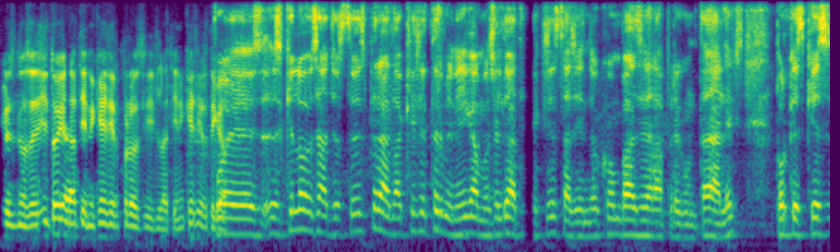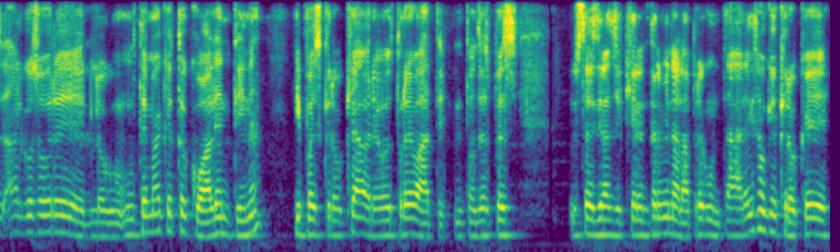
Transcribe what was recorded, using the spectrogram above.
Pues no sé si todavía la tiene que decir, pero si la tiene que decir, diga. Pues es que lo, o sea, yo estoy esperando a que se termine, digamos, el debate que se está haciendo con base a la pregunta de Alex, porque es que es algo sobre lo- un tema que tocó Valentina y pues creo que abre otro debate. Entonces, pues ustedes dirán si quieren terminar la pregunta de Alex, aunque creo que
